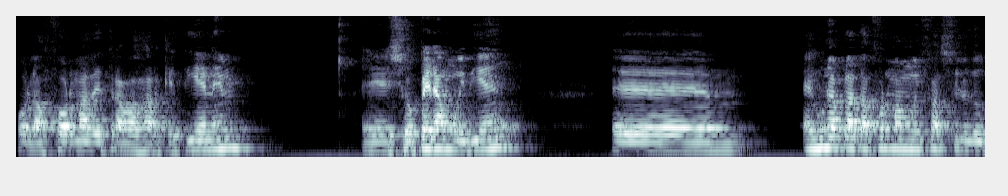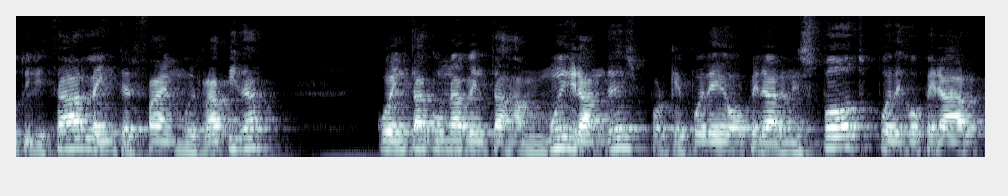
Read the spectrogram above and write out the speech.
por la forma de trabajar que tienen. Eh, se opera muy bien. Eh, es una plataforma muy fácil de utilizar, la interfaz es muy rápida. Cuenta con unas ventajas muy grandes porque puedes operar en spot, puedes operar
